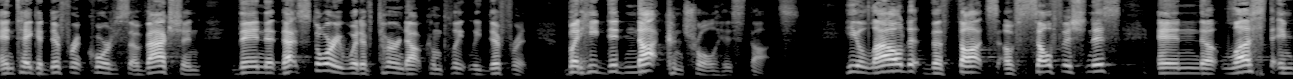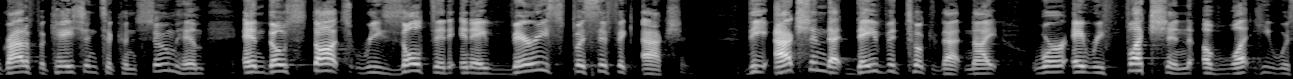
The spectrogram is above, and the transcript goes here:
and take a different course of action, then that story would have turned out completely different. But he did not control his thoughts. He allowed the thoughts of selfishness and lust and gratification to consume him. And those thoughts resulted in a very specific action. The action that David took that night were a reflection of what he was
